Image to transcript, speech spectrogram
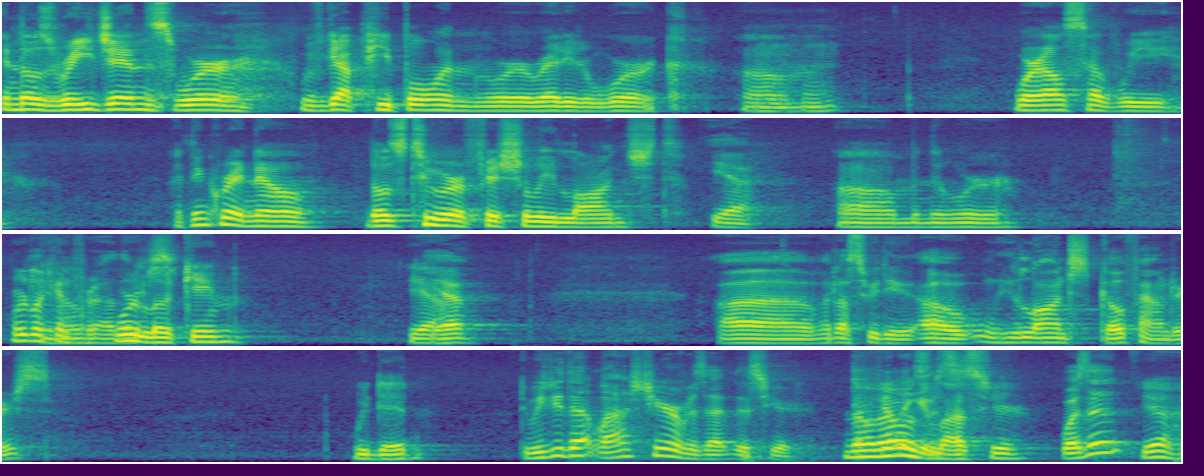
in those regions, we're we've got people and we're ready to work. Um, Mm-hmm. Where else have we? I think right now those two are officially launched, yeah. Um, and then we're We're looking know, for others. we're looking. Yeah. yeah. Uh, what else we do? Oh, we launched Go Founders. We did. Did we do that last year or was that this year? No, that like was last year. Was it? Yeah.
